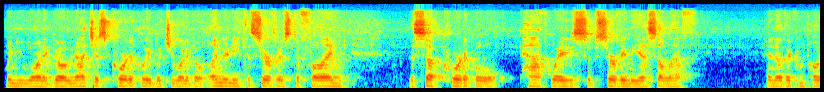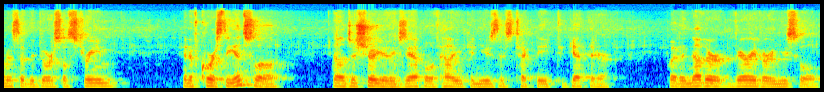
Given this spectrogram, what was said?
when you want to go not just cortically, but you want to go underneath the surface to find the subcortical pathways subserving the SLF and other components of the dorsal stream. And of course, the insula I'll just show you an example of how you can use this technique to get there. But another very, very useful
